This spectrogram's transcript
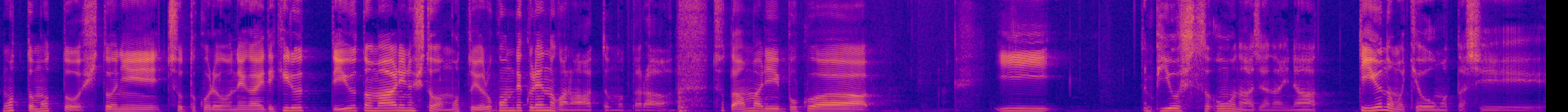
もっともっと人にちょっとこれお願いできるって言うと周りの人はもっと喜んでくれんのかなって思ったらちょっとあんまり僕はいい美容室オーナーじゃないなっていうのも今日思ったし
